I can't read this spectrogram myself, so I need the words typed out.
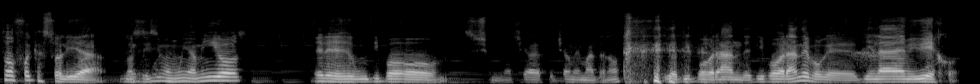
todo fue casualidad. Nos hicimos muy amigos. Él es un tipo, si me llega a escuchar me mata, ¿no? Digo tipo grande, tipo grande porque tiene la edad de mi viejo.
